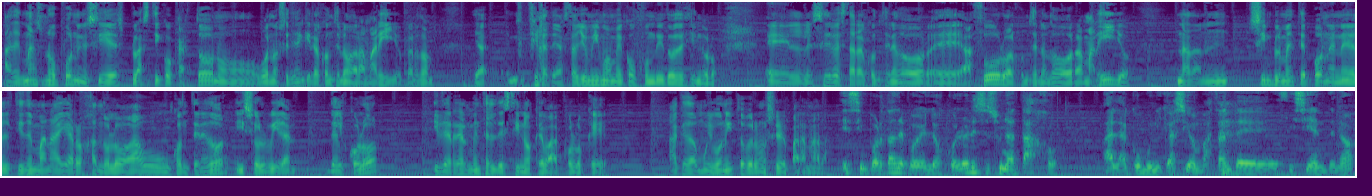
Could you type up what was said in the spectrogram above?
Además no ponen si es plástico, cartón o bueno, se tiene que ir al contenedor amarillo, perdón. Ya, fíjate, hasta yo mismo me he confundido diciéndolo. El, si debe estar al contenedor eh, azul o al contenedor amarillo nada, simplemente ponen el Tinderman ahí arrojándolo a un contenedor y se olvidan del color y de realmente el destino que va, con lo que ha quedado muy bonito pero no sirve para nada. Es importante porque los colores es un atajo a la comunicación bastante eficiente, ¿no?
